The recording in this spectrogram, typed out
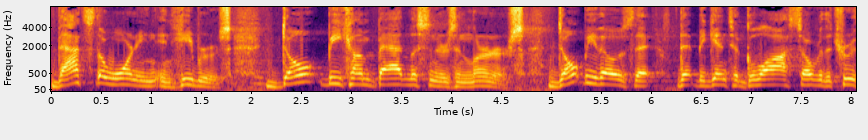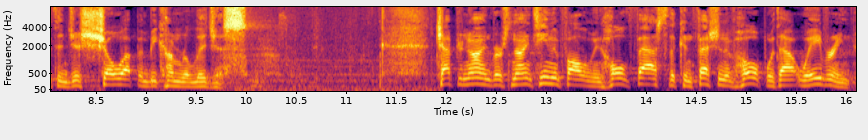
That's the warning in Hebrews. Don't become bad listeners and learners. Don't be those that, that begin to gloss over the truth and just show up and become religious. Chapter 9, verse 19 and following hold fast the confession of hope without wavering.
